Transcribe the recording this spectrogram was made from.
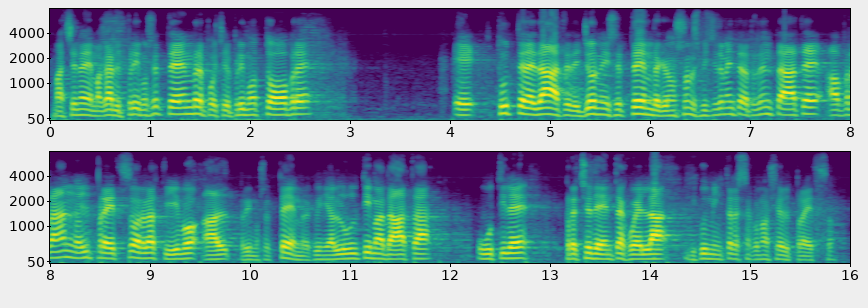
ma ce n'è magari il primo settembre, poi c'è il primo ottobre, e tutte le date dei giorni di settembre che non sono esplicitamente rappresentate avranno il prezzo relativo al primo settembre, quindi all'ultima data utile precedente a quella di cui mi interessa conoscere il prezzo.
